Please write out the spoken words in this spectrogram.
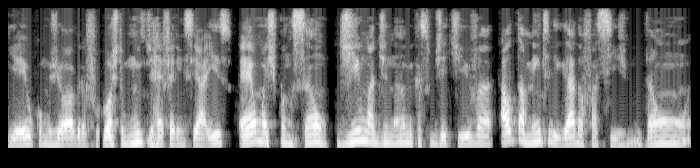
e eu, como geógrafo, gosto muito de referenciar isso, é uma expansão de uma dinâmica subjetiva altamente ligada ao fascismo. Então,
